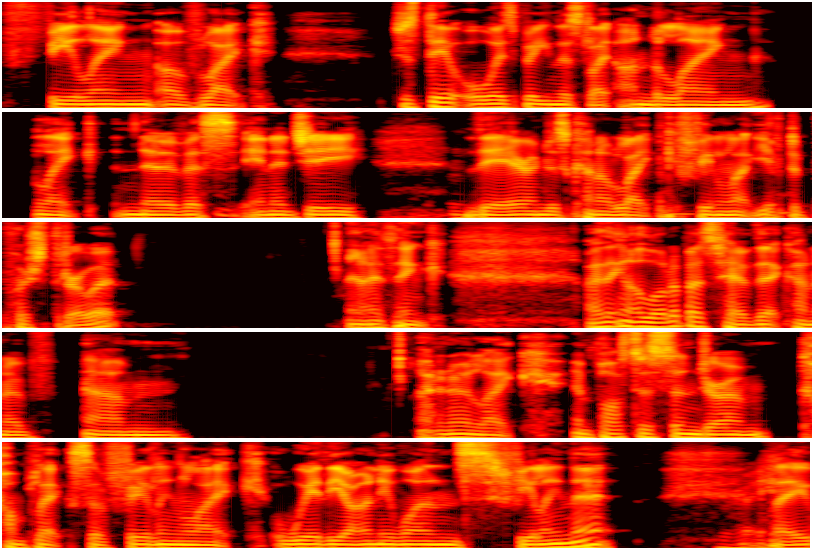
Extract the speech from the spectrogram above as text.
feeling of like, just there always being this like underlying, like nervous energy Mhm. there and just kind of like feeling like you have to push through it. And I think, I think a lot of us have that kind of, um, I don't know, like imposter syndrome complex of feeling like we're the only ones feeling that Right. like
